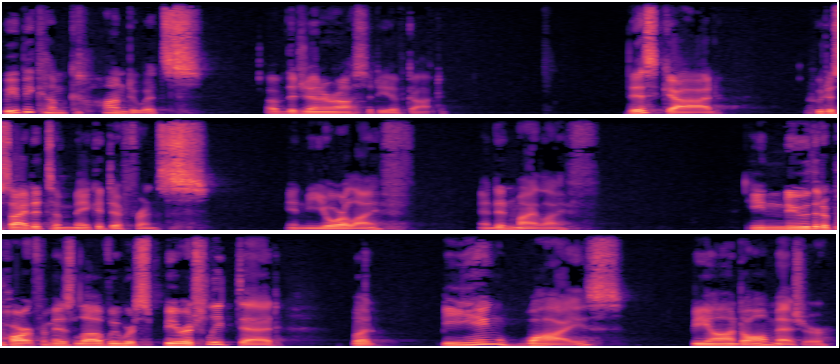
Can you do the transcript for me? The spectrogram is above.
we become conduits of the generosity of God. This God, who decided to make a difference in your life and in my life, he knew that apart from his love, we were spiritually dead, but being wise beyond all measure,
